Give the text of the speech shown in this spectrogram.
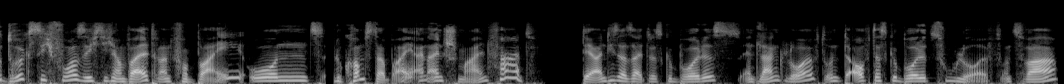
Du drückst dich vorsichtig am Waldrand vorbei und du kommst dabei an einen schmalen Pfad, der an dieser Seite des Gebäudes entlang läuft und auf das Gebäude zuläuft. Und zwar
